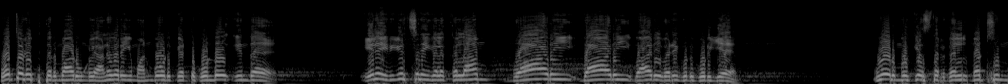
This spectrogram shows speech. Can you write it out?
ஒத்துழைப்பு தருமாறு உங்களை அனைவரையும் அன்போடு கேட்டுக்கொண்டு இந்த இணை நிகழ்ச்சிகளுக்கெல்லாம் வாரி வாரி வாரி வரி கொடுக்கக்கூடிய ஊர் முக்கியஸ்தர்கள் மற்றும்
